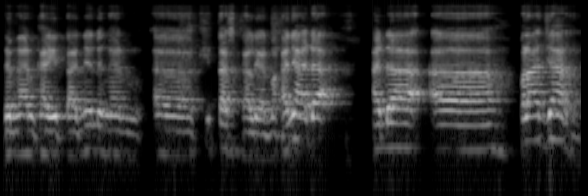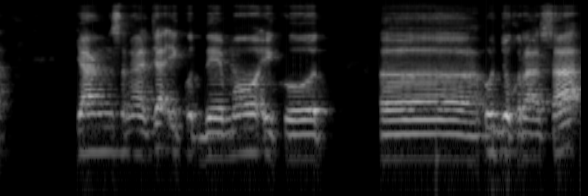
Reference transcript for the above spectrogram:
dengan kaitannya dengan uh, kita sekalian. Makanya ada ada uh, pelajar yang sengaja ikut demo, ikut uh, unjuk rasa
